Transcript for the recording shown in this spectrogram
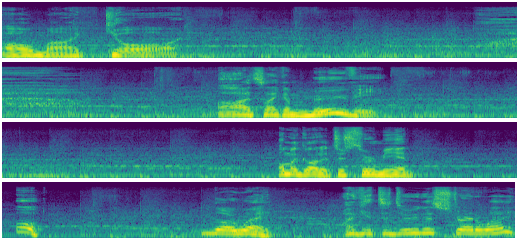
Oh my god. Wow. Oh, it's like a movie. Oh my god, it just threw me in. Oh! No way. I get to do this straight away?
